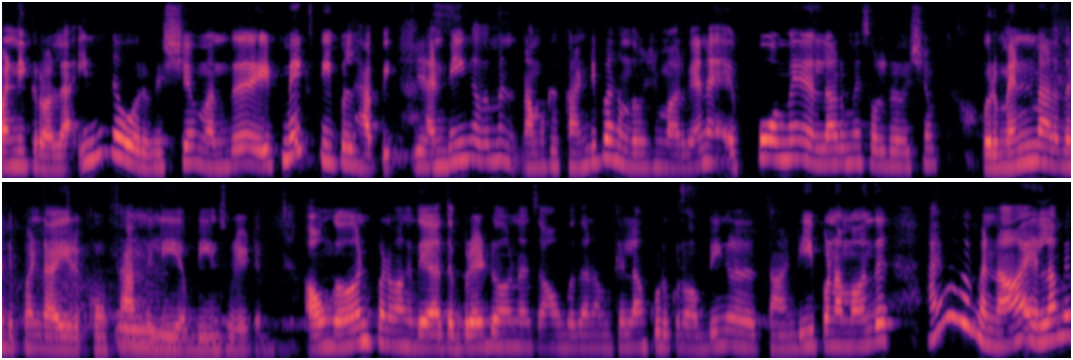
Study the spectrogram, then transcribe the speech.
பண்ணிக்கிறோம்ல இந்த ஒரு விஷயம் வந்து it makes people happy and being women நமக்கு கண்டிப்பா சந்தோஷமா இருக்கும். ஏன்னா எப்பவுமே எல்லாருமே சொல்ற விஷயம் ஒரு மென் மேலதான் டிபெண்ட் ஆகிருக்கும் ஃபேமிலி அப்படின்னு சொல்லிட்டு. அவங்க ஏர்ன் பண்ணுவாங்க they are the bread earners அவங்க தான் நமக்கு எல்லாம் கொடுக்கணும். அப்படிங்கறத தாண்டி இப்போ நம்ம வந்து ஐம் விமன் நான் எல்லாமே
